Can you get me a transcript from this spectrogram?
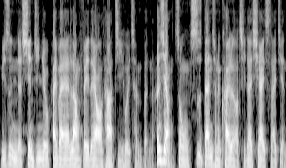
于是你。你的现金就白白浪费掉它的机会成本了。分享总是单纯的快乐，期待下一次再见。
